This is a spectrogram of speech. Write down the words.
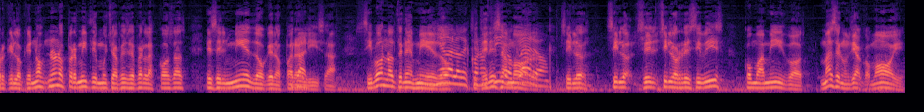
porque lo que no, no nos permite muchas veces ver las cosas es el miedo que nos paraliza. Si vos no tenés miedo, miedo a lo si tenés amor, claro. si, lo, si, lo, si, si los recibís como amigos, más en un día como hoy, el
